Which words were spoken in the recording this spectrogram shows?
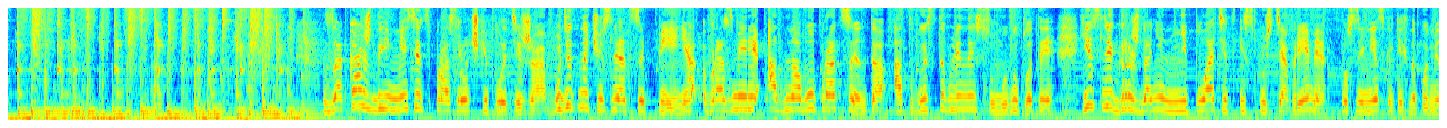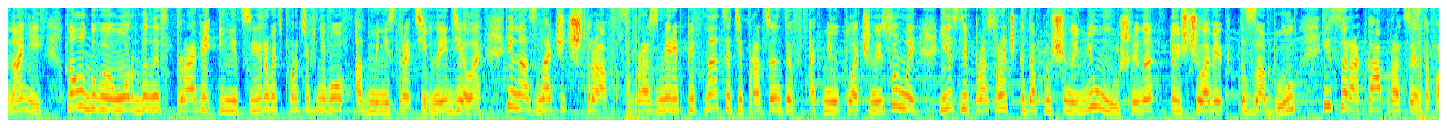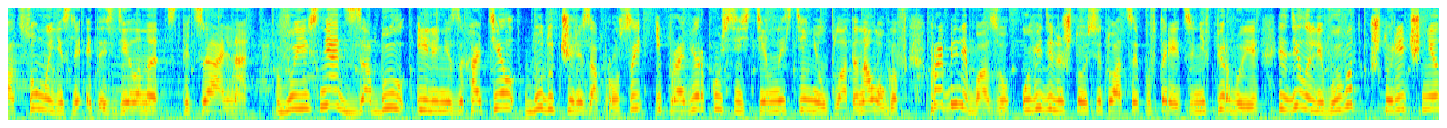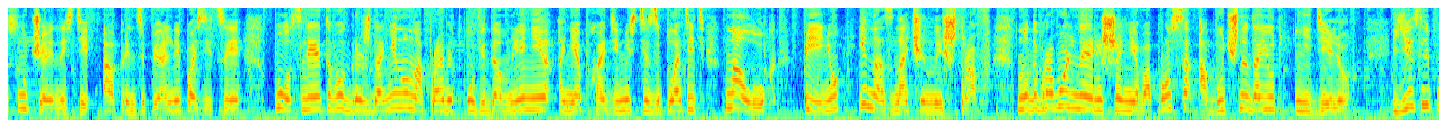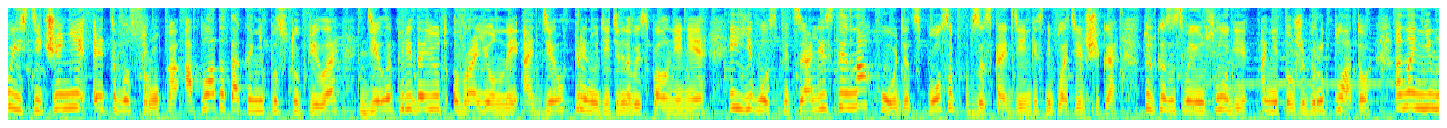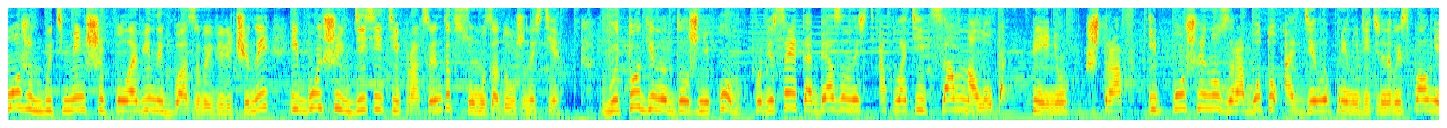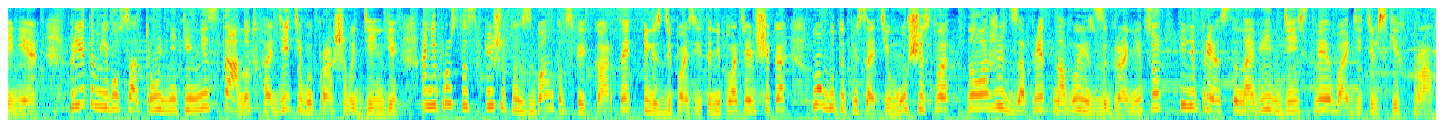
За каждый месяц просрочки платежа будет начисляться пеня в размере 1% от выставленной суммы выплаты. Если гражданин не платит и спустя время, после нескольких напоминаний, налоговые органы вправе инициировать против него административное дело и назначить штраф в размере 15% от неуплаченной суммы, если просрочка допущена неумышленно, то есть человек забыл, и 40% от суммы, если это сделано специально. Выяснять, забыл или не захотел, будут через опросы и проверку системности неуплаты налогов. Пробили базу, увидели, что ситуация повторяется не впервые, сделали вывод, что речь не о случайности, а о принципиальной позиции. После этого гражданину направят уведомление о необходимости заплатить налог, пеню и назначенный штраф. Но добровольное решение вопроса обычно дают неделю. Если по истечении этого срока оплата так и не поступила, дело передают в районный отдел принудительного исполнения. И его специалисты находят способ взыскать деньги с неплательщика. Только за свои услуги они тоже берут плату. Она не может быть меньше половины базовой величины и больше 10% суммы задолженности. В итоге над должником повисает обязанность оплатить сам налог, пеню, штраф и пошлину за работу отдела принудительного исполнения. При этом его сотрудники не станут ходить и выпрашивать деньги. Они просто спишут их с банковской карты или с депозита неплательщика, могут описать имущество, наложить запрет на выезд за границу или приостановить действие водительских прав.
